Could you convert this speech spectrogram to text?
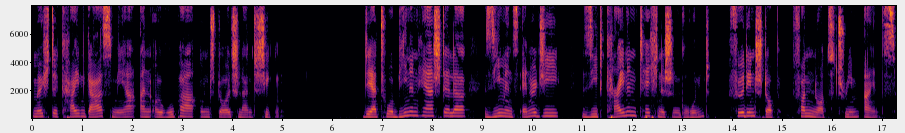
möchte kein Gas mehr an Europa und Deutschland schicken. Der Turbinenhersteller Siemens Energy sieht keinen technischen Grund für den Stopp von Nord Stream 1.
